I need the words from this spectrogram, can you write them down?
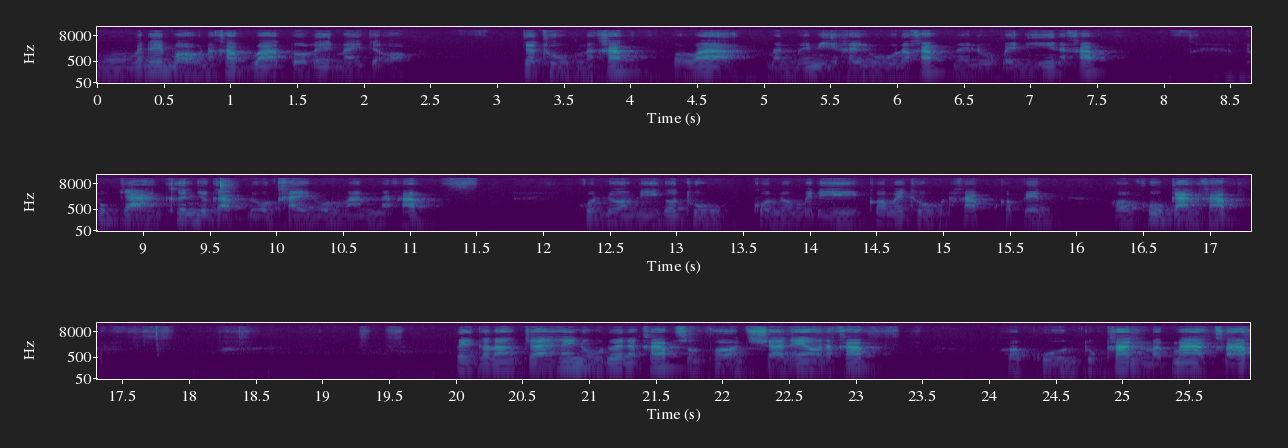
หนูไม่ได้บอกนะครับว่าตัวเลขไหนจะออกจะถูกนะครับ เพราะว่ามันไม่มีใครรู้นะครับ ในโลกใบนี้นะครับ ทุกอย่างขึ้นอยู่กับดวงใครดวงมันนะครับ คนดวงดีก็ถูก คนดวงไม่ดีก็ไม่ถูกนะครับ ก็เป็นของคู่กันครับ เป็นกำลังใจให้หนูด้วยนะครับ สมพรชาแนลนะครับ ขอบคุณทุกท่านมาก ๆครับ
